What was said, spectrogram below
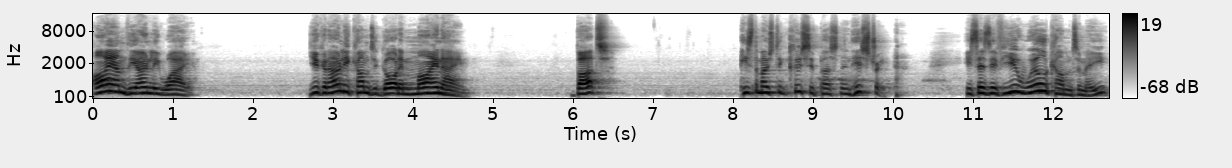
I am the only way. You can only come to God in my name. But he's the most inclusive person in history. He says, If you will come to me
